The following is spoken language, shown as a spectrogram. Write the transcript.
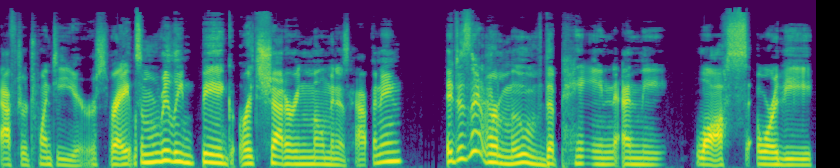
after 20 years, right? Some really big earth shattering moment is happening. It doesn't remove the pain and the loss or the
